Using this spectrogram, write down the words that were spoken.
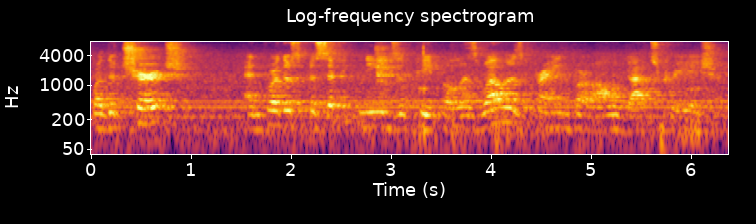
for the church, and for the specific needs of people, as well as praying for all of God's creation.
